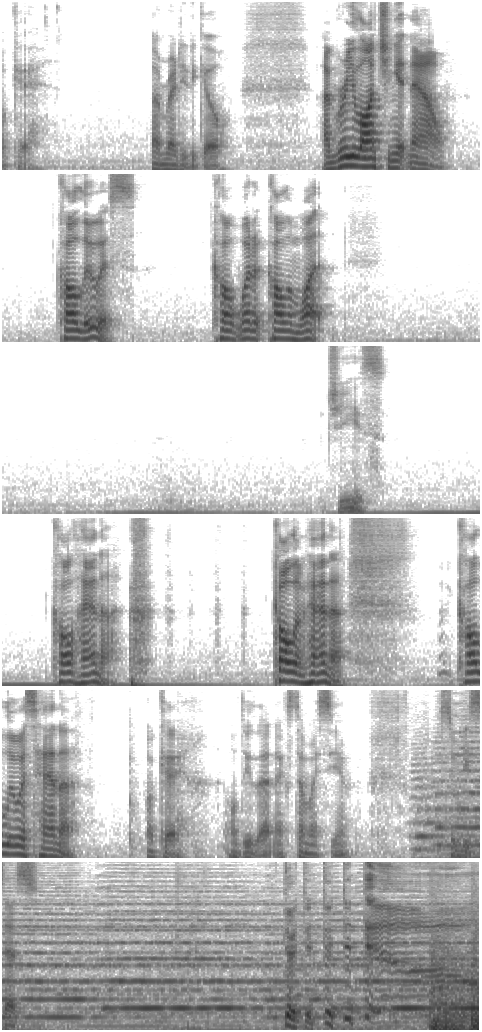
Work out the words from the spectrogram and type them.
Okay. I'm ready to go. I'm relaunching it now. Call Lewis. Call what call him what? Jeez. Call Hannah. Call him Hannah. Call Lewis Hannah. Okay, I'll do that next time I see him. See what he says. Du- du- du.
